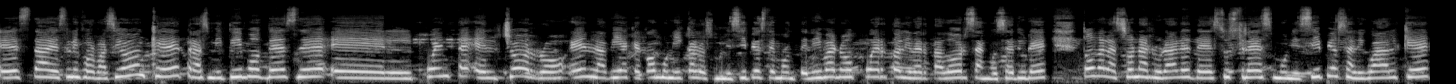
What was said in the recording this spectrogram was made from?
Esta es la información que transmitimos desde el puente El Chorro en la vía que comunica los municipios de Montelíbano, Puerto Libertador, San José de Uré, todas las zonas rurales de estos tres municipios, al igual que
